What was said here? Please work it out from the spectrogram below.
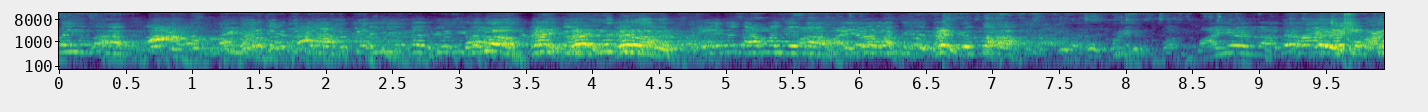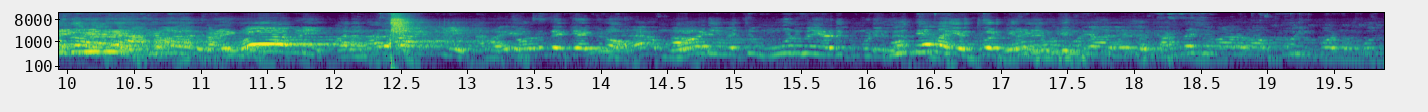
ஏய், ஏய், விடக்கூடாது. ஏய், பயம் இல்லாத அதனால நம்ம சொல்றதை கேட்கணும் மோடி வச்சு மூணுமே எடுக்க முடியல போட்டு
